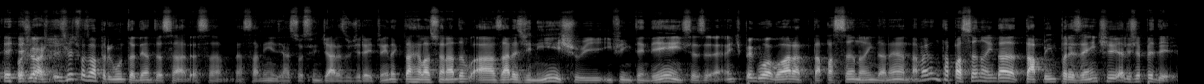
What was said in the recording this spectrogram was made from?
Ô Jorge, deixa eu te fazer uma pergunta dentro dessa, dessa, dessa linha de raciocínio de áreas do direito ainda, que está relacionada às áreas de nicho e, enfim, tendências. A gente pegou agora, está passando ainda, né? Na verdade não está passando ainda, está bem presente LGPD.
